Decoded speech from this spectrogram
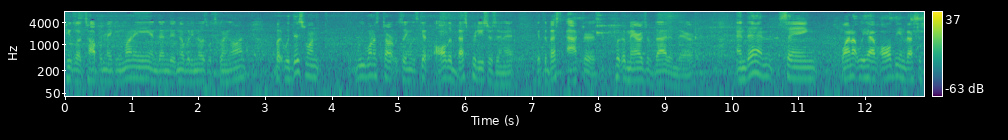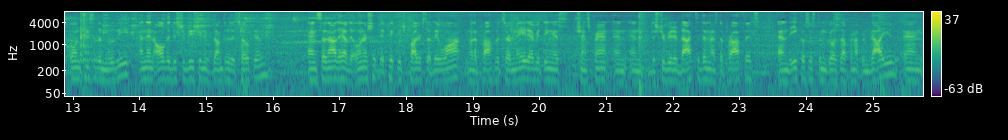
people at top are making money and then they, nobody knows what's going on. But with this one we want to start with saying let's get all the best producers in it get the best actors put a marriage of that in there. And then saying why not we have all the investors own piece of the movie and then all the distribution is done through the token and so now they have the ownership. They pick which projects that they want. When the profits are made, everything is transparent and, and distributed back to them as the profits. And the ecosystem goes up and up in value. And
